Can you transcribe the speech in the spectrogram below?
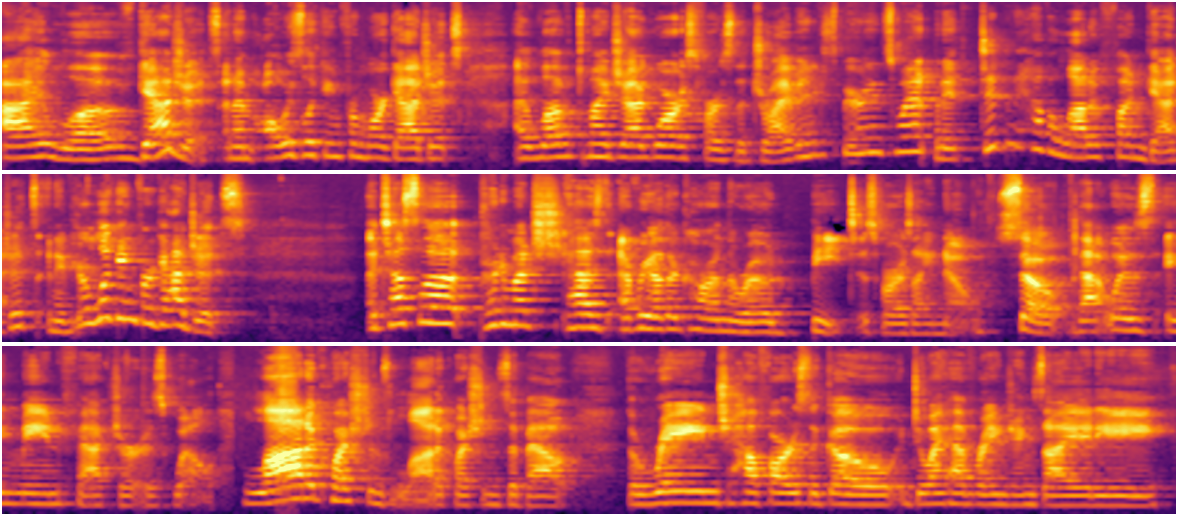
I love gadgets and I'm always looking for more gadgets. I loved my Jaguar as far as the driving experience went, but it didn't have a lot of fun gadgets. And if you're looking for gadgets, a Tesla pretty much has every other car on the road beat as far as I know. So that was a main factor as well. A lot of questions, a lot of questions about the range, how far does it go? Do I have range anxiety?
